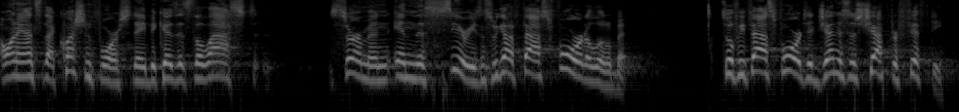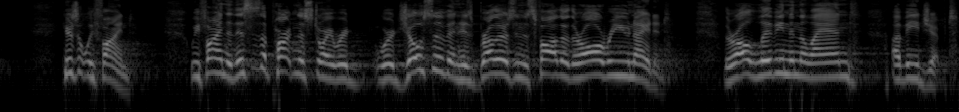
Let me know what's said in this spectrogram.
I want to answer that question for us today because it's the last sermon in this series. And so we got to fast forward a little bit. So if we fast forward to Genesis chapter 50, here's what we find. We find that this is a part in the story where, where Joseph and his brothers and his father, they're all reunited. They're all living in the land of Egypt.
